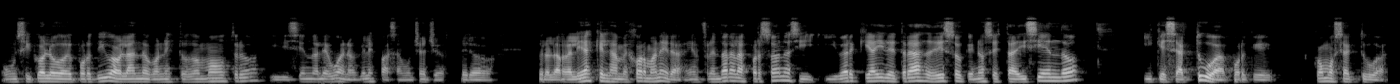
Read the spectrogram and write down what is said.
un psicólogo deportivo hablando con estos dos monstruos y diciéndoles, bueno, ¿qué les pasa muchachos? Pero, pero la realidad es que es la mejor manera, enfrentar a las personas y, ver qué hay detrás de eso que no se está diciendo y que se actúa, porque ¿cómo se actúa?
